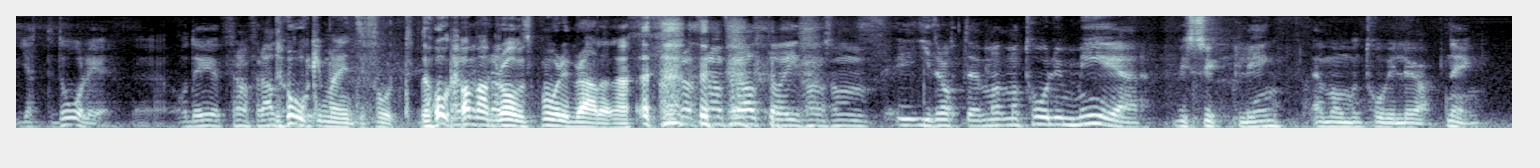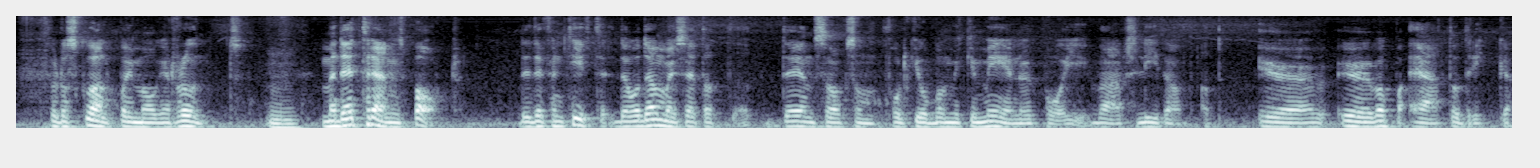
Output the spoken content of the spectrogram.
jättedålig... Eh, och det är framförallt... då åker man inte fort. Då har man bromsspår i brallorna. Fra- Framförallt då i som i idrotter. Man, man tål ju mer vid cykling än vad man tål vid löpning. För då skvalpar ju magen runt. Men det är träningsbart. Det är definitivt, det, och det har man ju sett att, att det är en sak som folk jobbar mycket mer nu på i världseliten. Att, att öva på att äta och dricka.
